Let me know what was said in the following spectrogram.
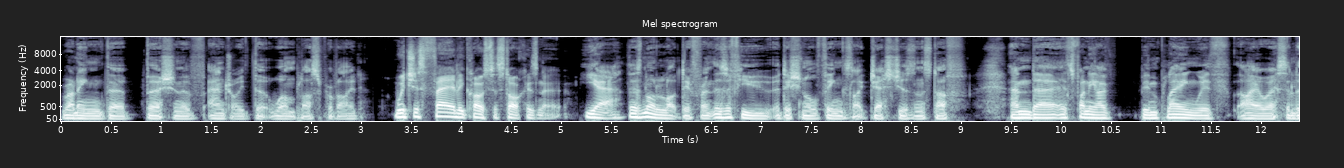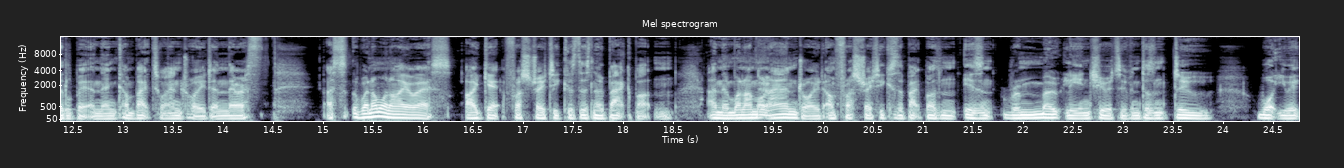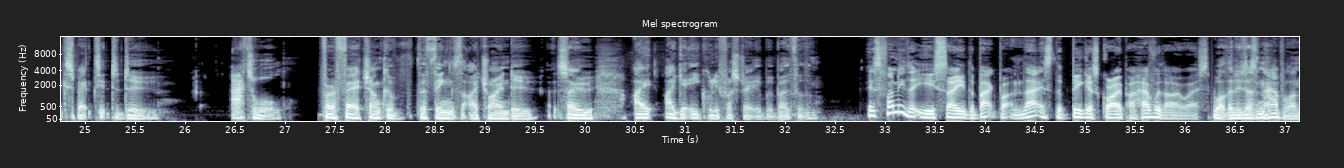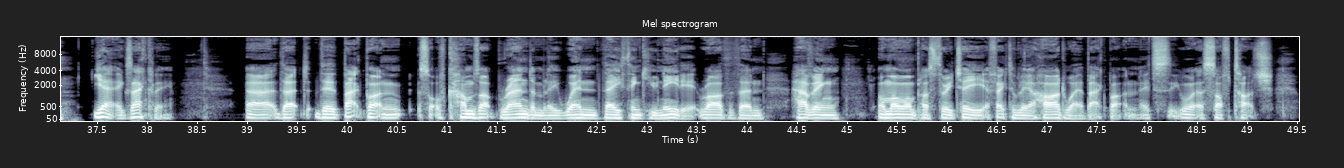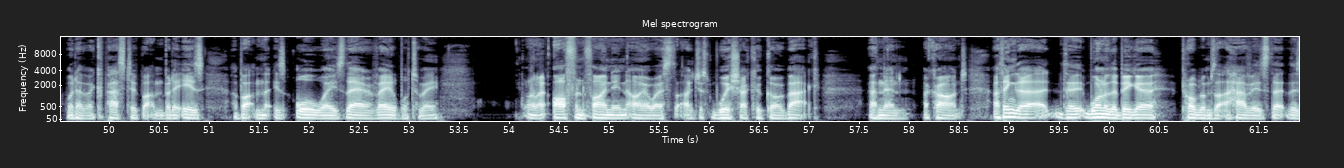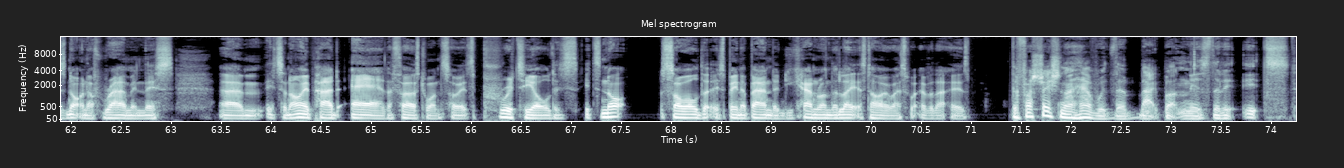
running the version of Android that OnePlus provide. Which is fairly close to stock, isn't it? Yeah, there's not a lot different. There's a few additional things like gestures and stuff. And uh, it's funny, I've been playing with iOS a little bit and then come back to Android, and there are. Th- when I'm on iOS, I get frustrated because there's no back button. And then when I'm yeah. on Android, I'm frustrated because the back button isn't remotely intuitive and doesn't do what you expect it to do at all for a fair chunk of the things that I try and do. So I, I get equally frustrated with both of them. It's funny that you say the back button. That is the biggest gripe I have with iOS. What, that it doesn't have one? Yeah, exactly. Uh, that the back button sort of comes up randomly when they think you need it, rather than having on my OnePlus 3T effectively a hardware back button. It's a soft touch, whatever capacitive button, but it is a button that is always there available to me. And I often find in iOS that I just wish I could go back and then I can't. I think that the, one of the bigger problems that I have is that there's not enough RAM in this. Um, it's an iPad Air, the first one, so it's pretty old. It's it's not so old that it's been abandoned. You can run the latest iOS, whatever that is. The frustration I have with the back button is that it, it's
